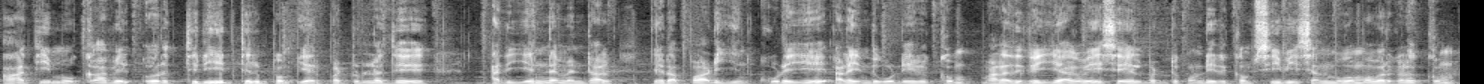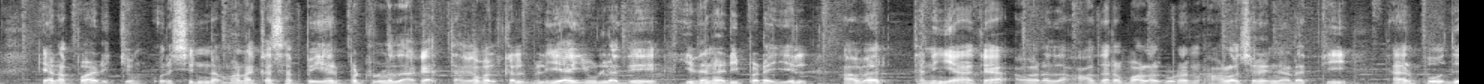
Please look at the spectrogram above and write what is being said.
அதிமுகவில் ஒரு திடீர் திருப்பம் ஏற்பட்டுள்ளது. அது என்னவென்றால் எடப்பாடியின் கூடையே அலைந்து கொண்டிருக்கும் வலது கையாகவே செயல்பட்டு கொண்டிருக்கும் சி வி சண்முகம் அவர்களுக்கும் எடப்பாடிக்கும் ஒரு சின்ன மனக்கசப்பு ஏற்பட்டுள்ளதாக தகவல்கள் வெளியாகியுள்ளது. இதன் அடிப்படையில் அவர் தனியாக அவரது ஆதரவாளர்களுடன் ஆலோசனை நடத்தி தற்போது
